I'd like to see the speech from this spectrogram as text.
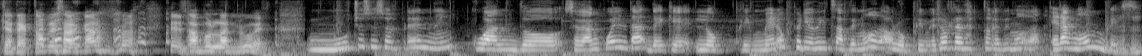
Detector de sarcasmo está por las nubes. Muchos se sorprenden cuando se dan cuenta de que los primeros periodistas de moda o los primeros redactores de moda eran hombres.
